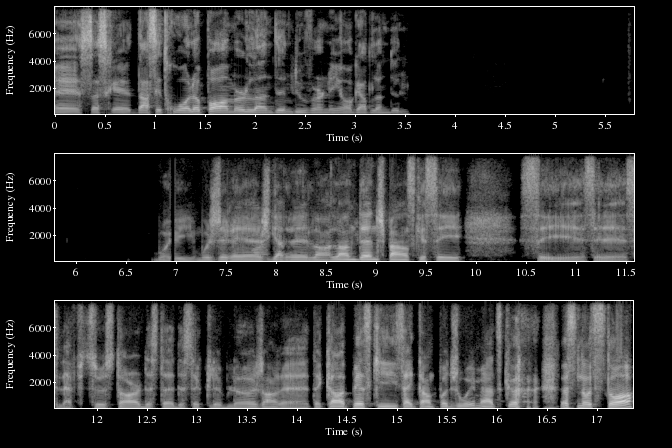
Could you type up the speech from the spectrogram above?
euh, ça serait dans ces trois-là, Palmer, London, Duvernay, on regarde London? oui, moi je dirais, je garderais London, je pense que c'est c'est la future star de ce, de ce club-là. Genre, euh, t'as Carl Pitts qui ça ne tente pas de jouer, mais en tout cas, c'est une autre histoire.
